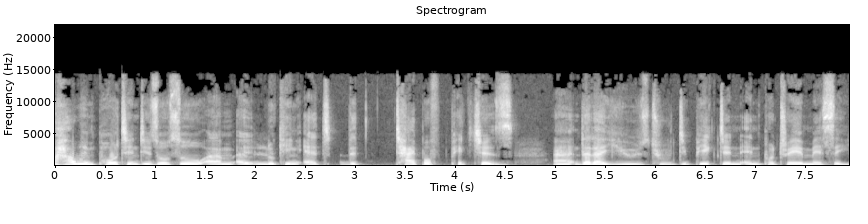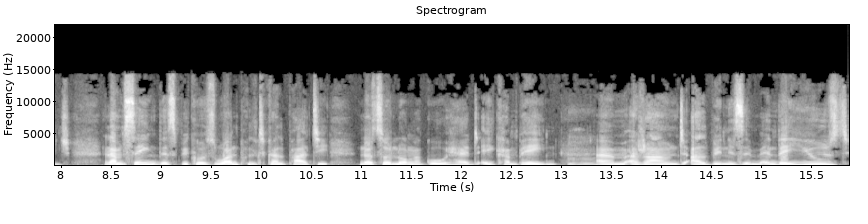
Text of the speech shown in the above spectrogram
how important is also um, uh, looking at the type of pictures uh, that are used to depict and, and portray a message. And I'm saying this because one political party not so long ago had a campaign um, around albinism, and they used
